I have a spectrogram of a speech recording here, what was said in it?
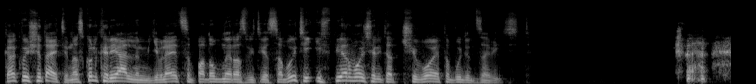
Как вы считаете, насколько реальным является подобное развитие событий и в первую очередь от чего это будет зависеть?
